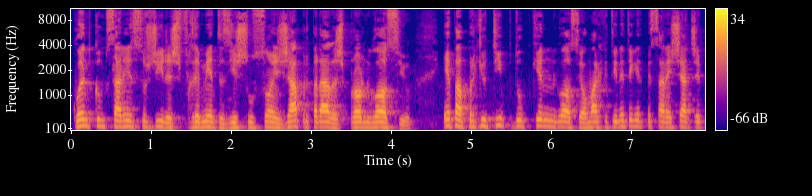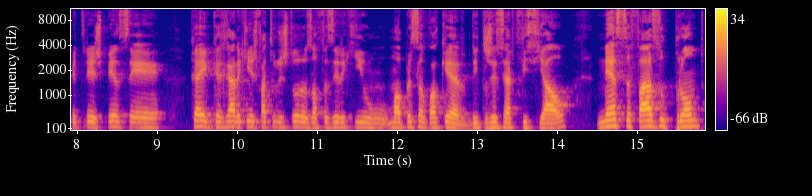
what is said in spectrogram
Quando começarem a surgir as ferramentas e as soluções já preparadas para o negócio, epá, porque o tipo do pequeno negócio ou marketing nem tenha de pensar em chat GP3, pensa é ok, carregar aqui as faturas todas ou fazer aqui um, uma operação qualquer de inteligência artificial, nessa fase o prompt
